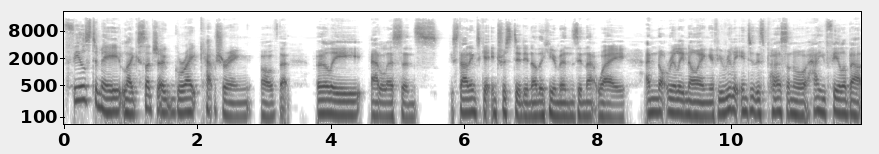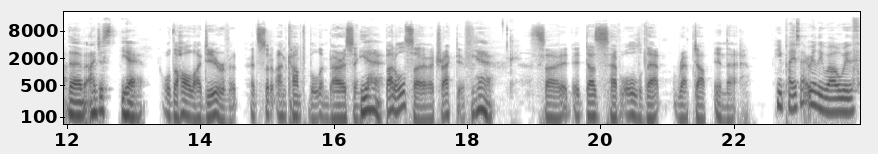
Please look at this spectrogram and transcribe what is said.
feels to me like such a great capturing of that early adolescence, starting to get interested in other humans in that way and not really knowing if you're really into this person or how you feel about them. I just, yeah, Or the whole idea of it. It's sort of uncomfortable, embarrassing, Yeah. but also attractive. yeah. So it, it does have all of that wrapped up in that. He plays that really well with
